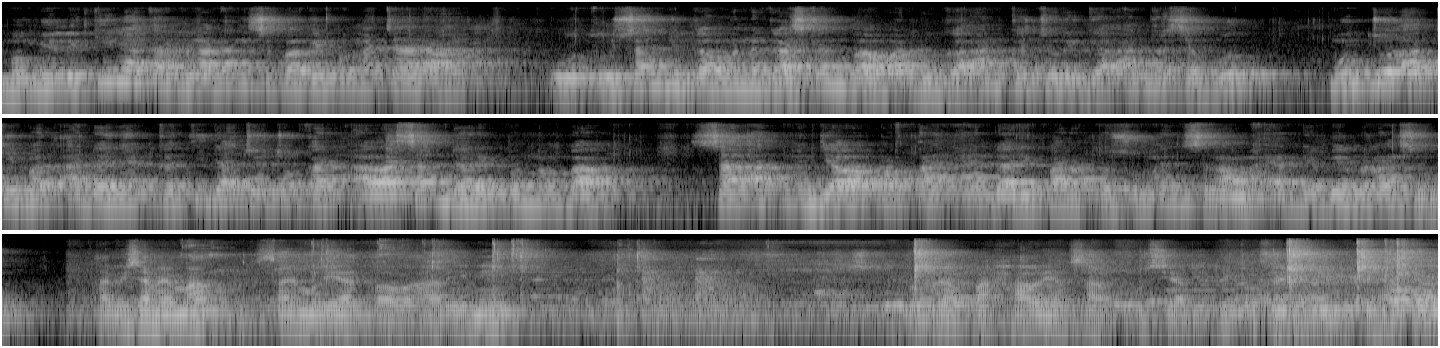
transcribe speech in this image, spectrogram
Memiliki latar belakang sebagai pengacara, utusan juga menegaskan bahwa dugaan kecurigaan tersebut muncul akibat adanya ketidakcocokan alasan dari pengembang saat menjawab pertanyaan dari para konsumen selama RDB berlangsung. Tapi saya memang saya melihat bahwa hari ini beberapa hal yang sangat krusial itu terkait dengan BPHTB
